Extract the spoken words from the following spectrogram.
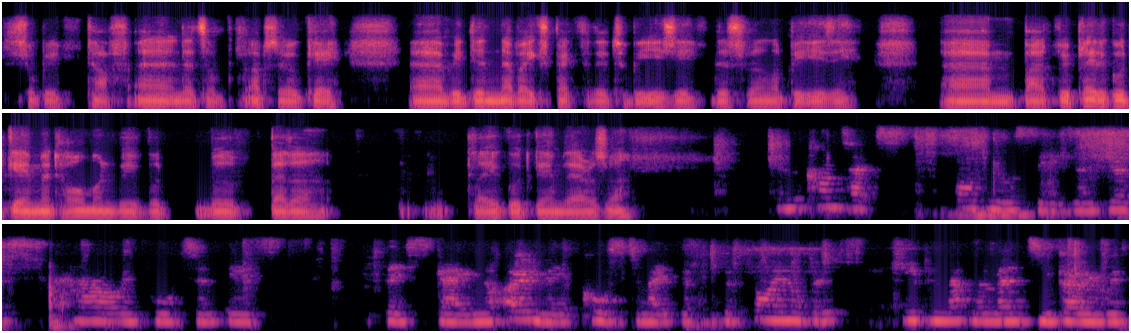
should be tough, and that's absolutely okay. Uh, we did never expected it to be easy. This will not be easy, um, but we played a good game at home, and we would will better play a good game there as well. In the context of your season, just how important is this game? Not only, of course, to make the, the final, but it's keeping that momentum going with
